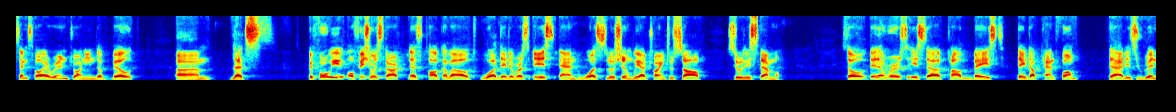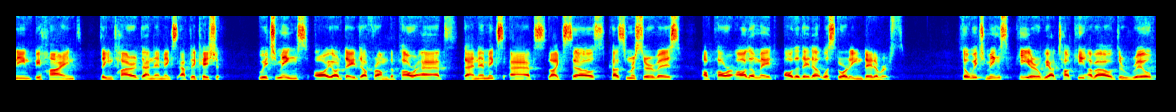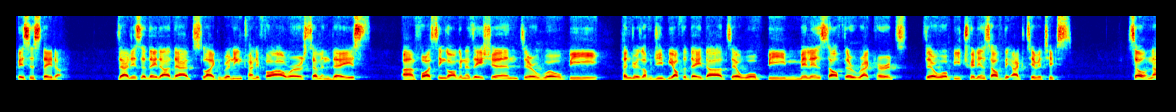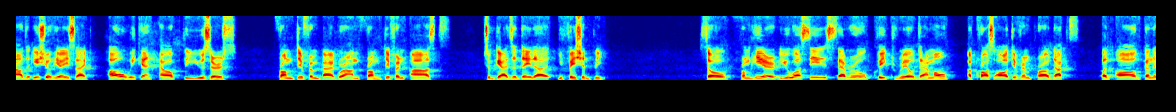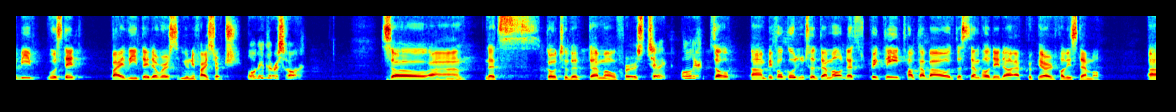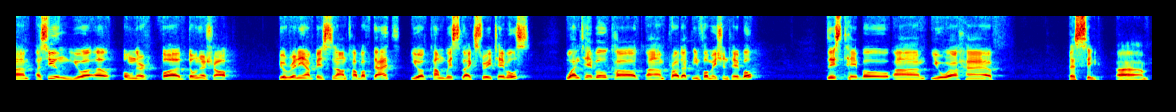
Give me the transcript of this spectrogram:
thanks for everyone joining the build. Um, let's before we officially start, let's talk about what Dataverse is and what solution we are trying to solve through this demo. So Dataverse is a cloud-based data platform that is running behind the entire Dynamics application, which means all your data from the Power Apps, Dynamics apps like sales, customer service, or Power Automate, all the data was stored in Dataverse. So which means here we are talking about the real business data. That is the data that's like running 24 hours, seven days. Uh, for a single organization, there will be hundreds of GB of the data. There will be millions of the records. There will be trillions of the activities. So now the issue here is like how we can help the users from different backgrounds, from different asks to get the data efficiently. So from here, you will see several quick real demo across all different products, but all going to be boosted by the Dataverse Unified Search. What Dataverse are? So um, let's go to the demo first. Check. So um, before going to the demo, let's quickly talk about the sample data I prepared for this demo. Um, assume you are an owner for a donor shop. You're running a business on top of that. You come with like three tables one table called um, product information table. This table, um, you will have, let's see, um,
